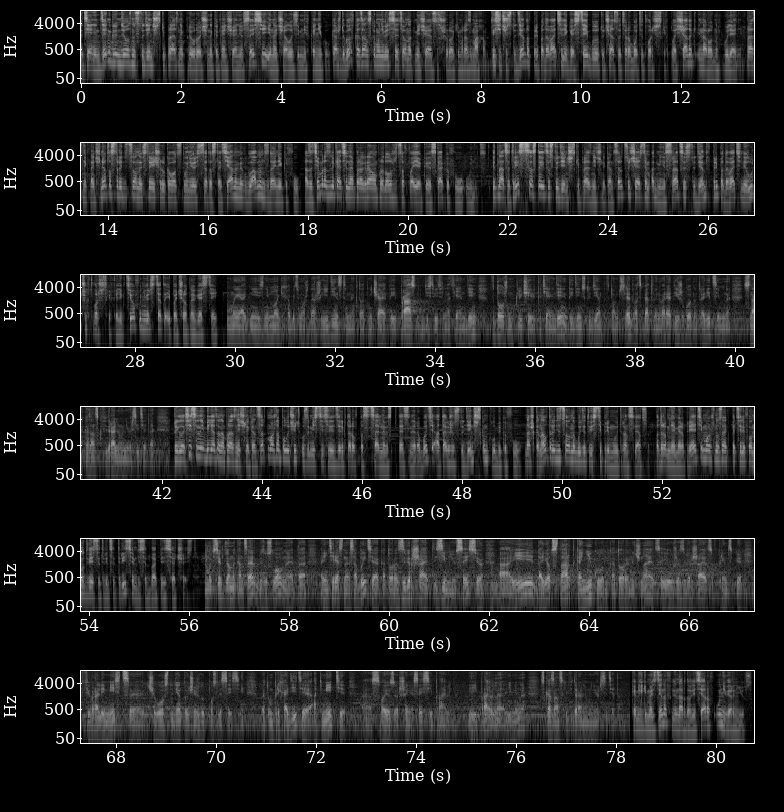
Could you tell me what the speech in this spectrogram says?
Татьянин день – грандиозный студенческий праздник, приуроченный к окончанию сессии и началу зимних каникул. Каждый год в Казанском университете он отмечается с широким размахом. Тысячи студентов, преподавателей, гостей будут участвовать в работе творческих площадок и народных гуляний. Праздник начнется с традиционной встречи руководства университета с Татьянами в главном здании КФУ, а затем развлекательная программа продолжится в фойе КСК КФУ «Уникс». В 15.30 состоится студенческий праздничный концерт с участием администрации, студентов, преподавателей, лучших творческих коллективов университета и почетных гостей. Мы одни из немногих, а быть может даже единственные, кто отмечает и празднует действительно Татьянин день в должном ключе. Ведь Татьянин день – это и день студентов, в том числе 25 января. Это ежегодная традиция именно в стенах Казанского федерального университета. Пригласительные билеты на праздничный концерт можно получить у заместителей директоров по социальной воспитательной работе, а также в студенческом клубе КФУ. Наш канал традиционно будет вести прямую трансляцию. Подробнее о мероприятии можно узнать по телефону 233 72 56. Мы всех ждем на концерт, безусловно. Это интересное событие, которая завершает зимнюю сессию а, и дает старт каникулам, которые начинаются и уже завершаются, в принципе, в феврале месяце, чего студенты очень ждут после сессии. Поэтому приходите, отметьте а, свое завершение сессии правильно. И правильно именно с Казанским федеральным университетом. Камиль Гимаздинов, Ленар Давлетьяров, Универ News.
